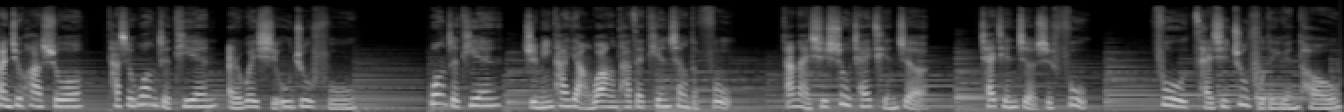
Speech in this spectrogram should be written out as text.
换句话说，他是望着天而为食物祝福。望着天，指明他仰望他在天上的父，他乃是受差遣者，差遣者是父，父才是祝福的源头。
